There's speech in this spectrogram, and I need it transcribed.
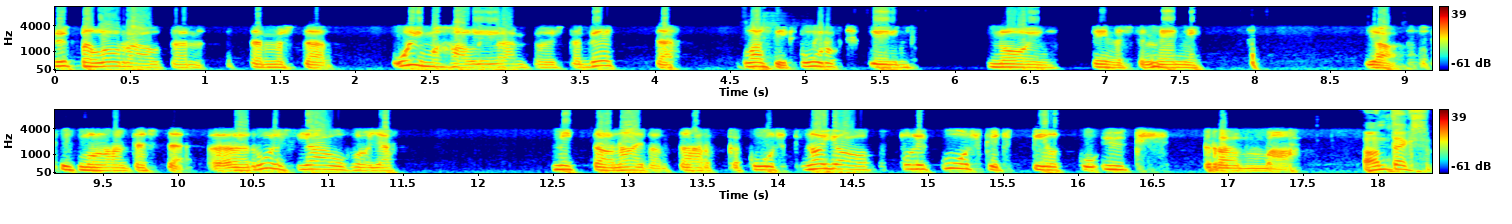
Nyt mä lorautan tämmöistä uimahallilämpöistä vettä lasipurkkiin, noin, sinne se meni. Ja sitten mulla on tässä äh, ruisjauhoja, mitta on aivan tarkka, kuusi, no joo, tuli 60,1 grammaa. Anteeksi,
